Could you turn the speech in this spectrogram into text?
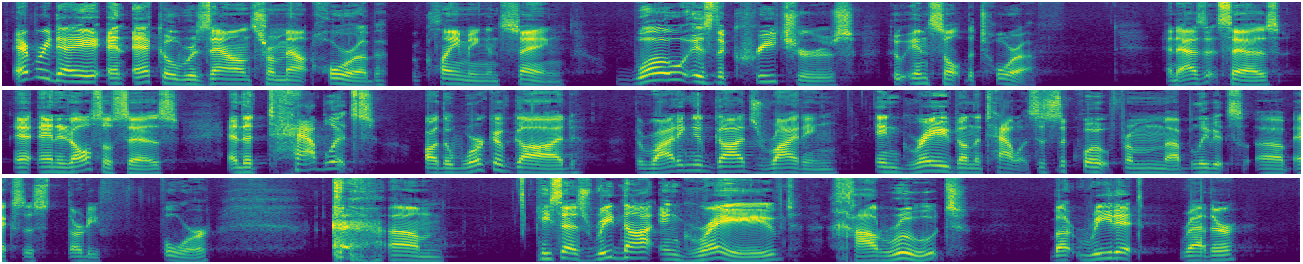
Every day an echo resounds from Mount Horeb, proclaiming and saying, Woe is the creatures who insult the Torah. And as it says, and it also says, and the tablets are the work of God, the writing of God's writing, engraved on the tablets. This is a quote from, I believe it's uh, Exodus 34. um, he says, Read not engraved, charut, but read it rather,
